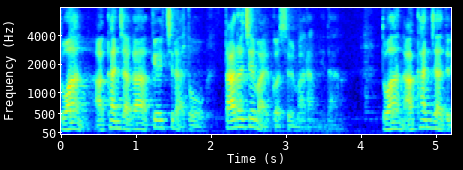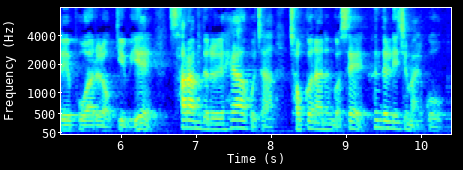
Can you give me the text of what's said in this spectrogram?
또한 악한 자가 꿰일지라도 따르지 말 것을 말합니다. 또한 악한 자들의 보화를 얻기 위해 사람들을 해하고자 접근하는 것에 흔들리지 말고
